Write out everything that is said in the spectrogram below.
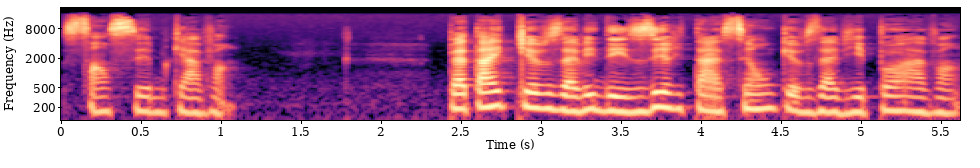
sensible qu'avant. Peut-être que vous avez des irritations que vous n'aviez pas avant.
